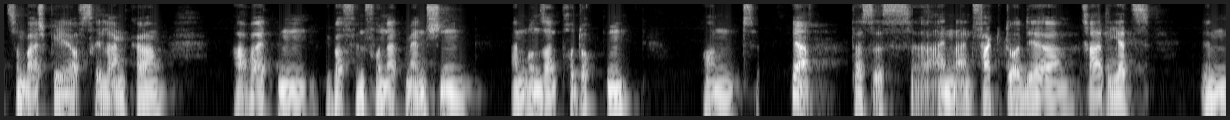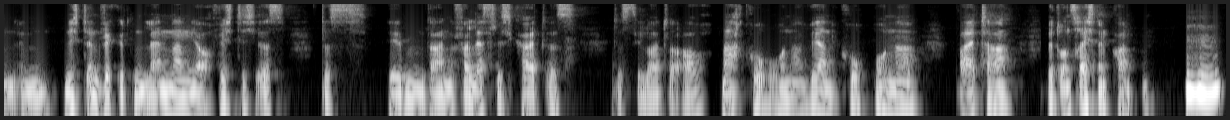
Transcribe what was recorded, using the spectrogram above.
zum Beispiel auf Sri Lanka, arbeiten über 500 Menschen an unseren Produkten. Und ja, das ist ein, ein Faktor, der gerade jetzt in, in nicht entwickelten Ländern ja auch wichtig ist, dass eben da eine Verlässlichkeit ist, dass die Leute auch nach Corona, während Corona weiter mit uns rechnen konnten. Mhm.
